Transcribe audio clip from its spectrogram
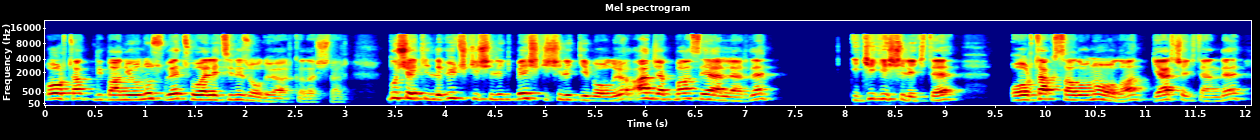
ortak bir banyonuz ve tuvaletiniz oluyor arkadaşlar. Bu şekilde 3 kişilik 5 kişilik gibi oluyor. Ancak bazı yerlerde 2 kişilikte ortak salonu olan gerçekten de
